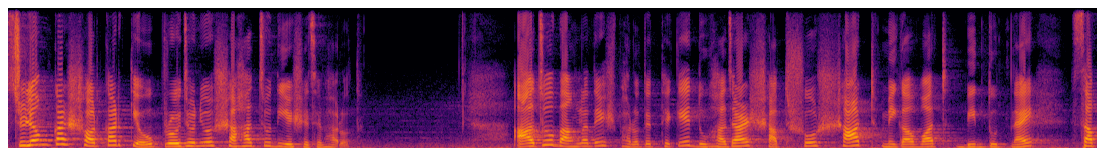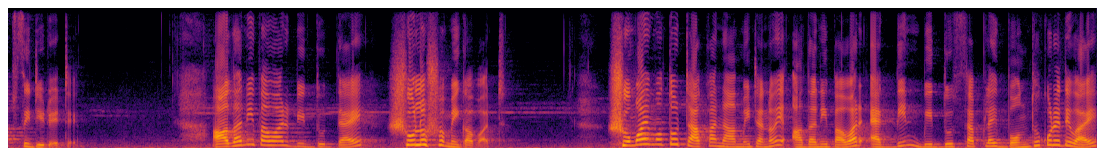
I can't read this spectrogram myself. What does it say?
শ্রীলঙ্কার সরকারকেও প্রয়োজনীয় সাহায্য দিয়ে এসেছে ভারত। আজও বাংলাদেশ ভারতের থেকে দু হাজার সাতশো ষাট মেগাওয়াট বিদ্যুৎ নেয় সাবসিডি রেটে। আদানি পাওয়ার বিদ্যুৎ দেয় ষোলোশো মেগাওয়াট। সময় মতো টাকা না মেটানোয় আদানি পাওয়ার একদিন বিদ্যুৎ সাপ্লাই বন্ধ করে দেওয়ায়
